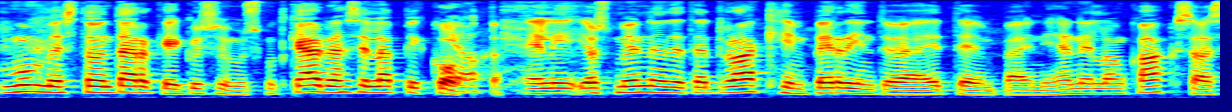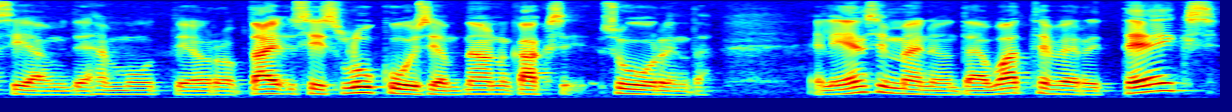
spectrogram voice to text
Mun mielestä on tärkeä kysymys, mutta käydään se läpi kohta. Joo. Eli jos mennään tätä Draghin perintöä eteenpäin, niin hänellä on kaksi asiaa, miten hän muutti Eurooppaa. Tai siis lukuisia, mutta nämä on kaksi suurinta. Eli ensimmäinen on tämä Whatever it takes,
